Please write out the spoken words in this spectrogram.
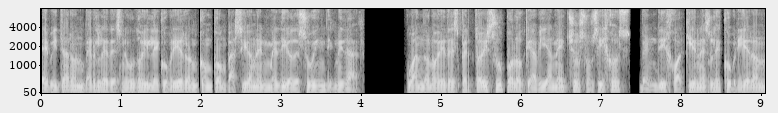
evitaron verle desnudo y le cubrieron con compasión en medio de su indignidad. Cuando Noé despertó y supo lo que habían hecho sus hijos, bendijo a quienes le cubrieron,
